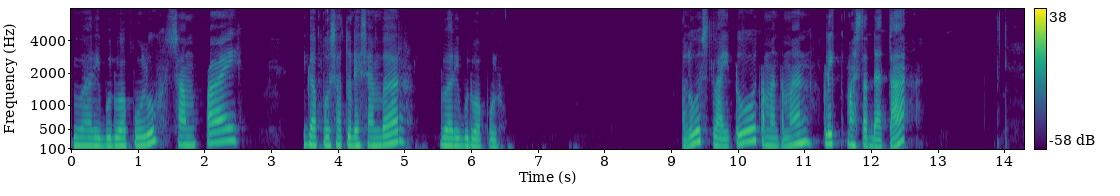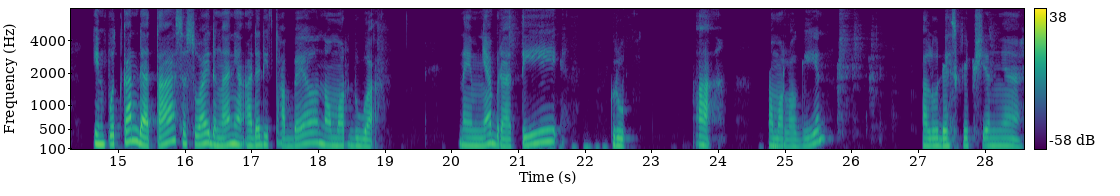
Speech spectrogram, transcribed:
dua ribu dua puluh sampai 31 Desember 2020. Lalu setelah itu teman-teman klik master data Inputkan data sesuai dengan yang ada di tabel nomor 2. Name-nya berarti grup A, nomor login, lalu description-nya.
